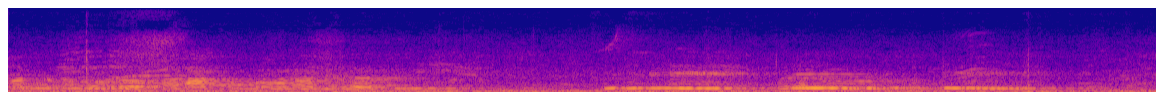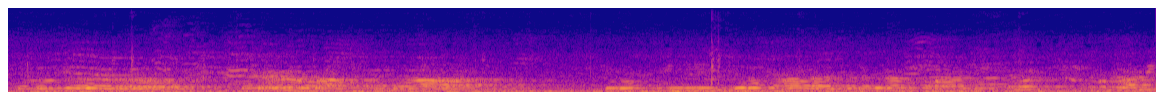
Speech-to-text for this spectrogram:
ਮਤਲਬ ਹੱਕ ਪਾਉਣਾ ਜਿਹੜਾ ਸੀ ਜਿਹਦੇ ਬੜੇ ਉੱਤੇ ਚਲੋ ਕਹਿਣ ਵਾਸਤਾ ਜੋ ਕਿ ਗੁਰੂਆਂ ਦਾ ਜਨਮ ਪਾਣੀ ਕੁਝ ਪੁਰਾਣੀ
